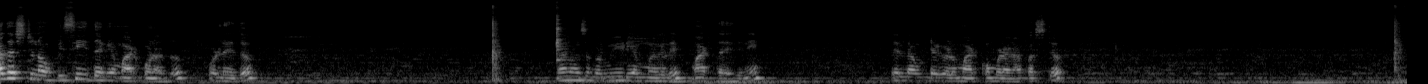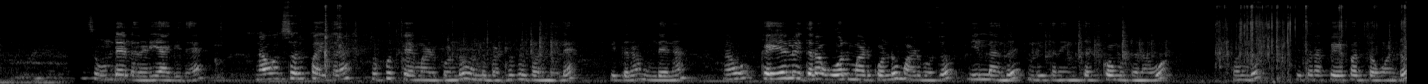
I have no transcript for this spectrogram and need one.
ಆದಷ್ಟು ನಾವು ಬಿಸಿ ಇದ್ದಾಗೆ ಮಾಡ್ಕೊಳೋದು ಒಳ್ಳೆಯದು ನಾನು ಒಂದು ಸ್ವಲ್ಪ ಮೀಡಿಯಮ್ ಆಗಲಿ ಮಾಡ್ತಾ ಇದ್ದೀನಿ. ಎಲ್ಲ ಉಂಡೆಗಳು ಮಾಡ್ಕೊಂಬಿಡೋಣ ಫಸ್ಟು ಸೊ ಉಂಡೆ ಎಲ್ಲ ರೆಡಿ ನಾವು ಒಂದು ಸ್ವಲ್ಪ ಈ ಥರ ತುಪ್ಪದ ಕೈ ಮಾಡಿಕೊಂಡು ಒಂದು ಬಟ್ರ್ ಪೇಪರ್ ಮೇಲೆ ಈ ಥರ ಉಂಡೆನ ನಾವು ಕೈಯಲ್ಲೂ ಈ ಥರ ಓಲ್ ಮಾಡಿಕೊಂಡು ಮಾಡ್ಬೋದು. ಇಲ್ಲಾಂದರೆ ನೋಡಿ ಈ ಥರ ಹಿಂಗೆ ತಟ್ಕೊಂಬಿಟ್ಟು ನಾವು ಒಂದು ಈ ಥರ ಪೇಪರ್ ತೊಗೊಂಡು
